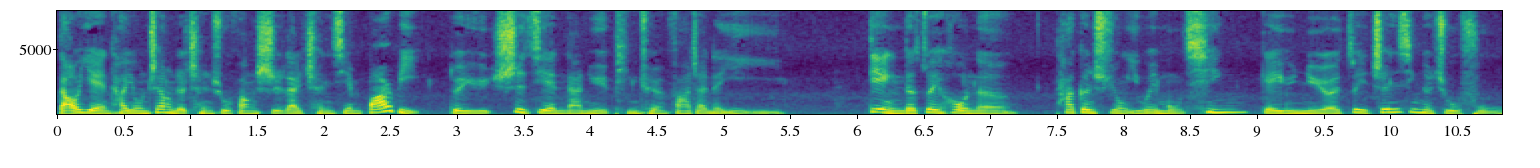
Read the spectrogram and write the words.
导演他用这样的陈述方式来呈现芭比对于世界男女平权发展的意义。电影的最后呢，他更是用一位母亲给予女儿最真心的祝福。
